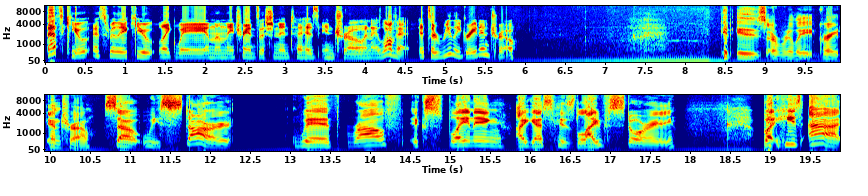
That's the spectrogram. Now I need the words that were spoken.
that's cute. It's really a cute like way, and then they transition into his intro, and I love it. It's a really great intro. It is a really great intro. So we start with Ralph explaining, I guess, his life story, but he's at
